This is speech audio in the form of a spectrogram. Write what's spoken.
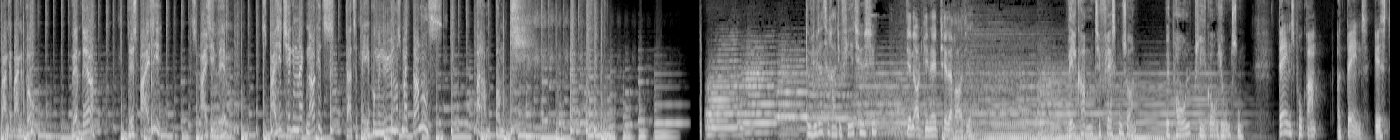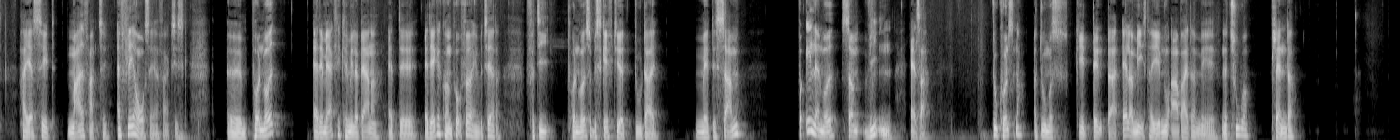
Banke, banke på. Hvem der? Det, det er spicy. Spicy hvem? Spicy Chicken McNuggets, der er tilbage på menuen hos McDonald's. Badum, bom, tji. Du lytter til Radio 24 Den originale teleradio. Velkommen til Flaskens Ånd med Poul Pilgaard Jonsen. Dagens program og dagens gæst har jeg set meget frem til. Af flere årsager faktisk. Øh, på en måde er det mærkeligt, Camilla Berner, at, øh, at jeg ikke er kommet på, før jeg inviterer dig. Fordi på en måde så beskæftiger du dig med det samme på en eller anden måde som vinen. Altså, du er kunstner, og du er måske den, der allermest herhjemme nu arbejder med natur, planter,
